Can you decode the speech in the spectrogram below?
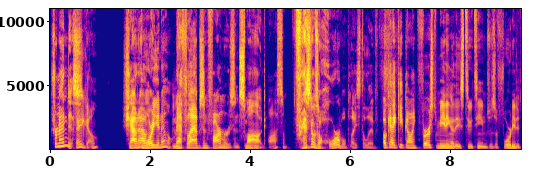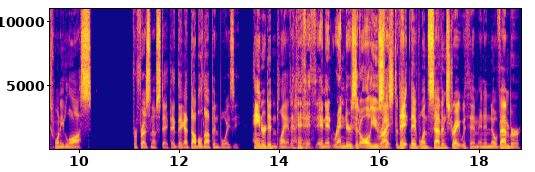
tremendous. there you go. Shout out. The more you know. meth labs and farmers and smog. Awesome. Fresno's a horrible place to live. Okay, keep going. First meeting of these two teams was a 40 to 20 loss for Fresno State. They, they got doubled up in Boise. Haener didn't play in that game. and it renders it all useless right. to They, me. they've won seven straight with him, and in November,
